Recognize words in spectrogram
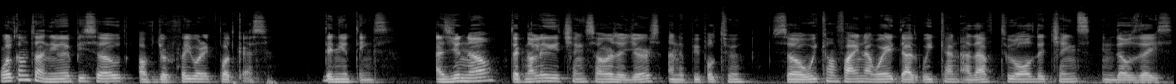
Welcome to a new episode of your favorite podcast, The New Things. As you know, technology changes over the years and the people too, so we can find a way that we can adapt to all the changes in those days.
